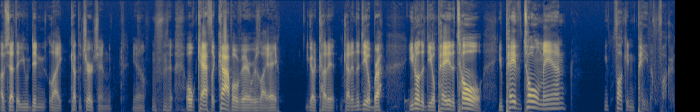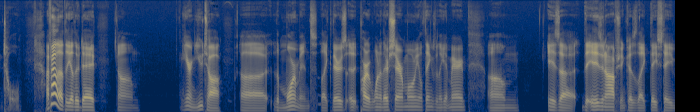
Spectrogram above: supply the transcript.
upset that you didn't like cut the church and you know old Catholic cop over there was like, Hey, you gotta cut it cut in the deal, bruh. You know the deal. Pay the toll. You pay the toll, man. You fucking pay the fucking toll. I found out the other day, um, here in Utah, uh, the Mormons, like there's a part of one of their ceremonial things when they get married, um, is uh, the, it is an option because like they stay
